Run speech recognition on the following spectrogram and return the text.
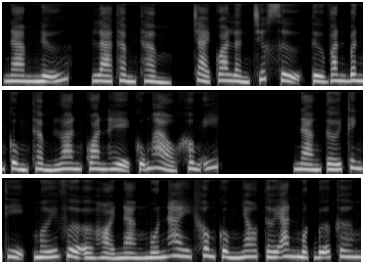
Nam nữ, là thầm thầm, trải qua lần trước sự từ văn bân cùng thẩm loan quan hệ cũng hảo không ít. Nàng tới kinh thị mới vừa ở hỏi nàng muốn hay không cùng nhau tới ăn một bữa cơm.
